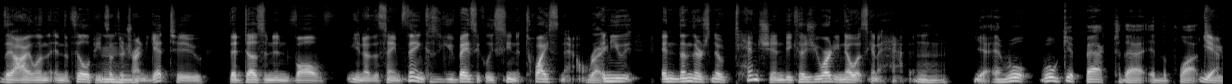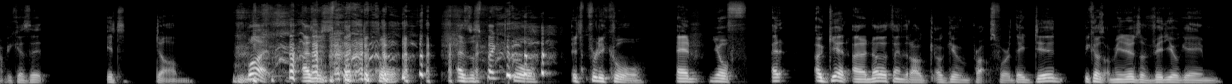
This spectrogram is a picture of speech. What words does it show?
the island in the Philippines that they're Mhm. trying to get to that doesn't involve, you know, the same thing because you've basically seen it twice now. Right. And you and then there's no tension because you already know what's going to happen. Mhm. Yeah, and we'll we'll get back to that in the plot too, Yeah. because it it's dumb. But as a spectacle, as a spectacle, it's pretty cool. And you know, f- and again, another thing that I'll I'll give them props for, they did because I mean it is a video game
